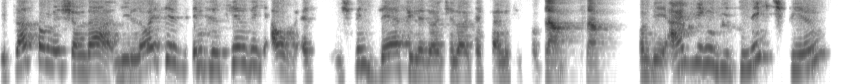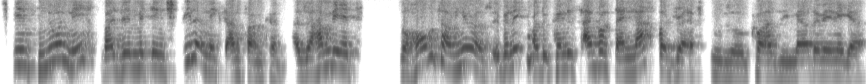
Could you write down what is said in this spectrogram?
Die Plattform ist schon da. Die Leute interessieren sich auch. Es spielen sehr viele deutsche Leute Fantasy Football. Klar, klar. Und die einzigen, die es nicht spielen, spielen es nur nicht, weil sie mit den Spielern nichts anfangen können. Also haben wir jetzt so Hometown Heroes. Überleg mal, du könntest einfach deinen Nachbar draften, so quasi, mehr oder weniger.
